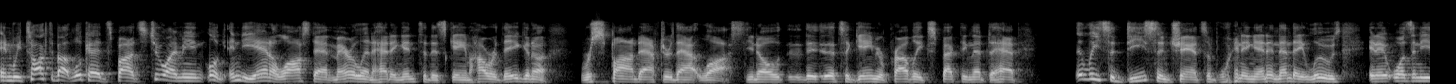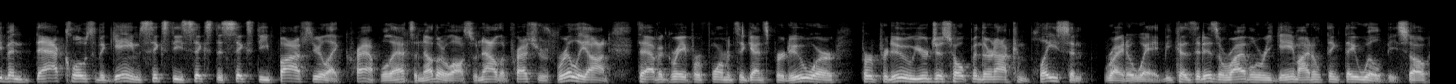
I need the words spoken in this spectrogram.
And we talked about look ahead spots too. I mean, look, Indiana lost at Maryland heading into this game. How are they going to respond after that loss? You know, that's a game you're probably expecting them to have at least a decent chance of winning in, and then they lose, and it wasn't even that close of a game, 66 to 65. So you're like, crap, well, that's another loss. So now the pressure's really on to have a great performance against Purdue, where for Purdue, you're just hoping they're not complacent right away because it is a rivalry game. I don't think they will be. So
